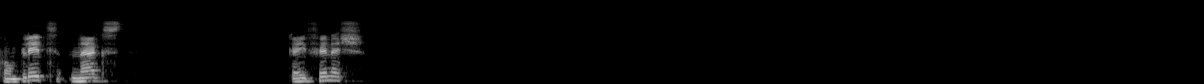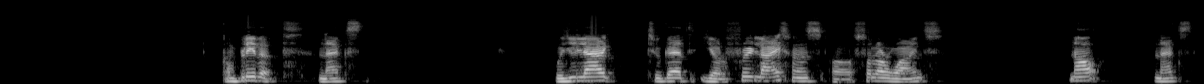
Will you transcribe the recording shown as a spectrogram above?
complete next. Okay finish Completed. Next. Would you like to get your free license of SolarWinds? No. Next.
